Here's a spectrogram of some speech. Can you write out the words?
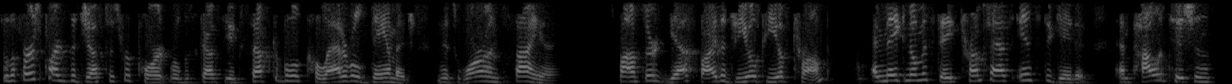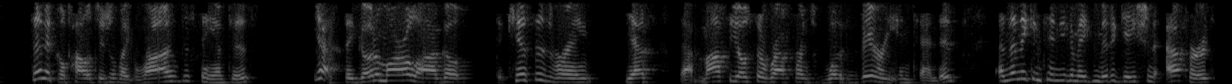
So the first part of the Justice Report will discuss the acceptable collateral damage in this war on science, sponsored, yes, by the GOP of Trump. And make no mistake, Trump has instigated, and politicians, cynical politicians like Ron DeSantis, yes, they go to Mar-a-Lago to kiss his ring. Yes, that mafioso reference was very intended. And then they continue to make mitigation efforts,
